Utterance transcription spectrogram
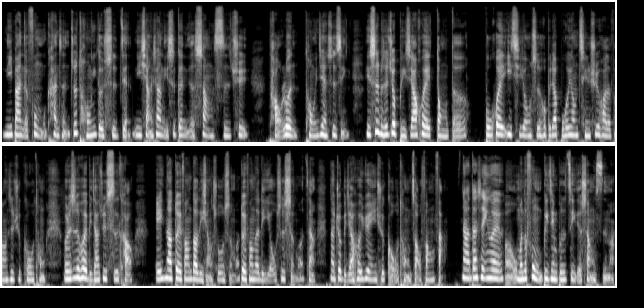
你把你的父母看成就是同一个事件，你想象你是跟你的上司去讨论同一件事情，你是不是就比较会懂得不会意气用事，或比较不会用情绪化的方式去沟通，而是会比较去思考，诶，那对方到底想说什么，对方的理由是什么？这样，那就比较会愿意去沟通，找方法。那但是因为呃我们的父母毕竟不是自己的上司嘛，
